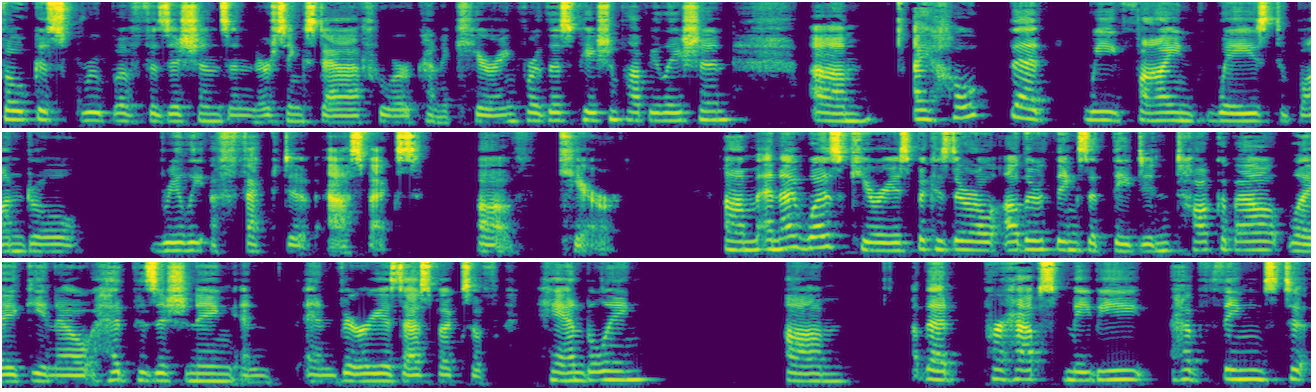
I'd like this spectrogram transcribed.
focus group of physicians and nursing staff who are kind of caring for this patient population. Um, I hope that we find ways to bundle really effective aspects of care. Um, and I was curious because there are other things that they didn't talk about, like you know head positioning and and various aspects of handling. Um, that perhaps maybe have things to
